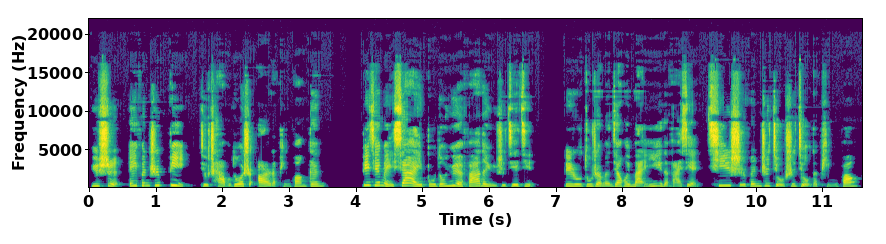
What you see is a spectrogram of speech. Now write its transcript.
于是 a 分之 b 就差不多是二的平方根，并且每下一步都越发的与之接近。例如，读者们将会满意的发现，七十分之九十九的平方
